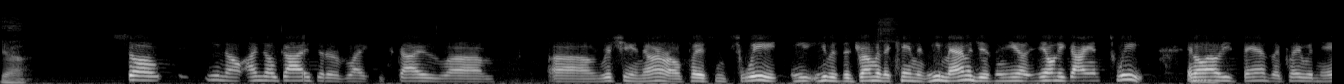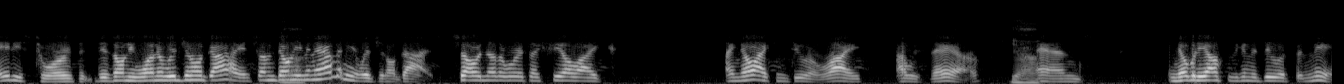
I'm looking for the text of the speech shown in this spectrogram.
Yeah. So, you know, I know guys that are like this guy who, um, uh, Richie Onori plays in Sweet. He he was the drummer that came in. He manages, and you know, the only guy in Sweet. In a lot of these bands I play with in the '80s tours, there's only one original guy, and some don't even have any original guys. So, in other words, I feel like I know I can do it right. I was there, Yeah. and nobody else is going to do it but me.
